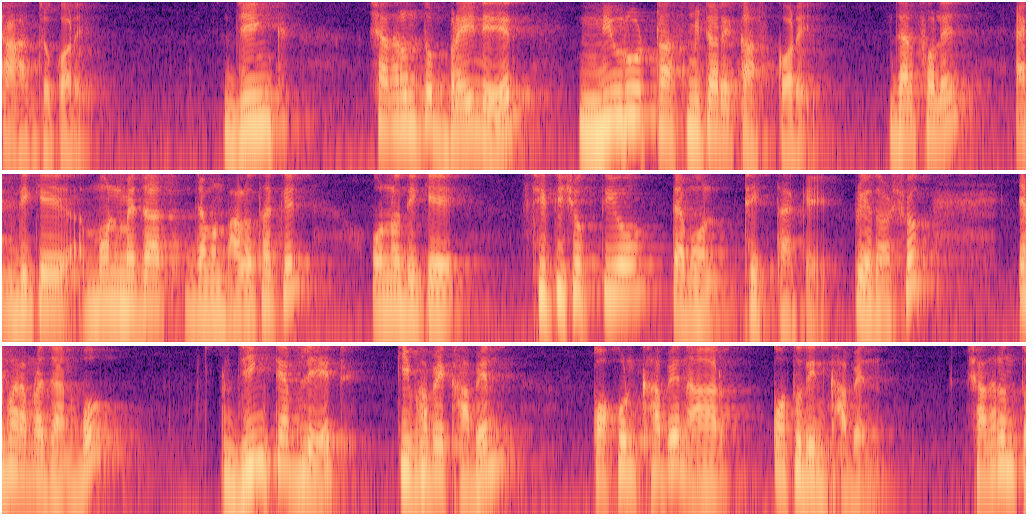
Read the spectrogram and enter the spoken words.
সাহায্য করে। জিঙ্ক সাধারণত ব্রেইনের নিউরো ট্রান্সমিটারে কাজ করে, যার ফলে একদিকে মন মেজাজ যেমন ভালো থাকে, অন্যদিকে স্মৃতিশক্তিও তেমন ঠিক থাকে। প্রিয় দর্শক এবার আমরা জানব, জিঙ্ক ট্যাবলেট কীভাবে খাবেন, কখন খাবেন আর কতদিন খাবেন। সাধারণত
